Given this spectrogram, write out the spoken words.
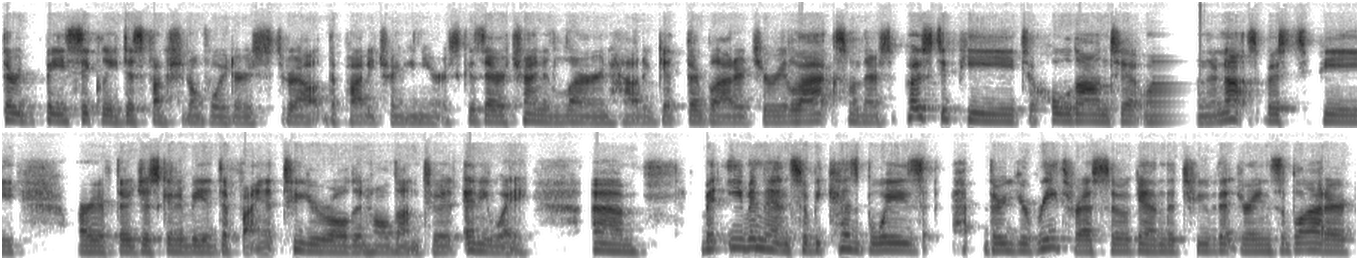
they're basically dysfunctional voiders throughout the potty training years because they're trying to learn how to get their bladder to relax when they're supposed to pee, to hold on to it when they're not supposed to pee, or if they're just going to be a defiant two-year-old and hold on to it anyway. Um, but even then, so because boys, their urethra, so again, the tube that drains the bladder,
